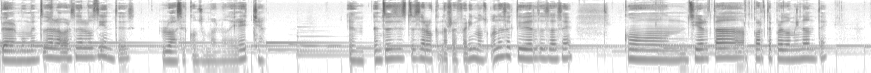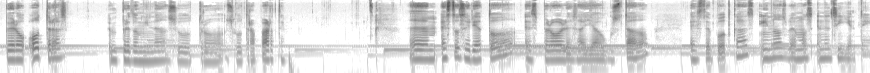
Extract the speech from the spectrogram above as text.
pero al momento de lavarse los dientes lo hace con su mano derecha. Entonces esto es a lo que nos referimos. Unas actividades las hace con cierta parte predominante, pero otras predominan su, otro, su otra parte. Em, esto sería todo, espero les haya gustado este podcast y nos vemos en el siguiente.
